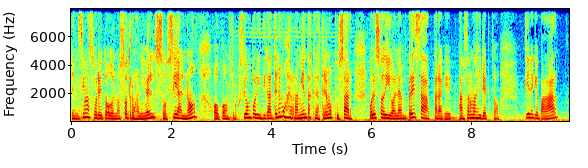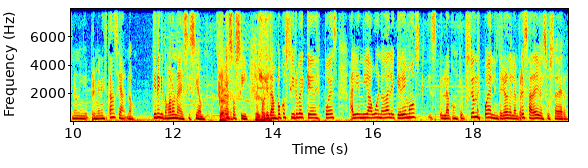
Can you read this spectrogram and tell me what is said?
encima sobre todo nosotros a nivel social, ¿no? O construcción política, tenemos herramientas que las tenemos que usar. Por eso digo, la empresa, para que para ser más directo, ¿tiene que pagar en una primera instancia? No. Tiene que tomar una decisión. Claro. Eso sí. Eso porque sí. tampoco sirve que después alguien diga, bueno, dale, queremos, pero la construcción después al interior de la empresa debe suceder.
